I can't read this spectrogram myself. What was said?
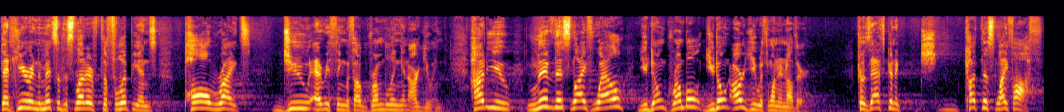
that here in the midst of this letter to Philippians, Paul writes, Do everything without grumbling and arguing. How do you live this life well? You don't grumble, you don't argue with one another, because that's going to cut this life off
